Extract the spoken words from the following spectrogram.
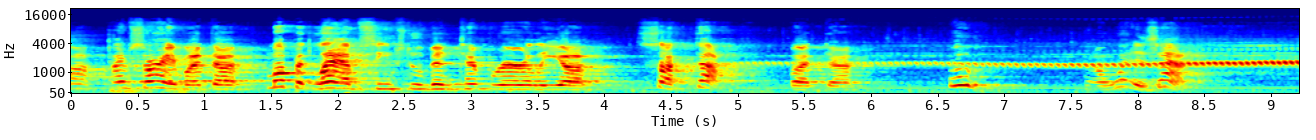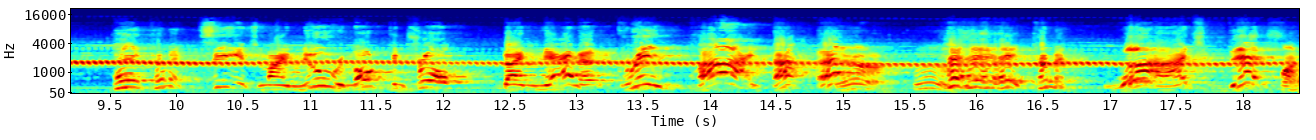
Uh, I'm sorry, but uh, Muppet Lab seems to have been temporarily uh, sucked up. But, uh, ooh, now what is that? Hey, come Kermit, see, it's my new remote control banana cream pie. Huh? huh? Yeah. Hey, hey, hey, Kermit, watch this. What?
